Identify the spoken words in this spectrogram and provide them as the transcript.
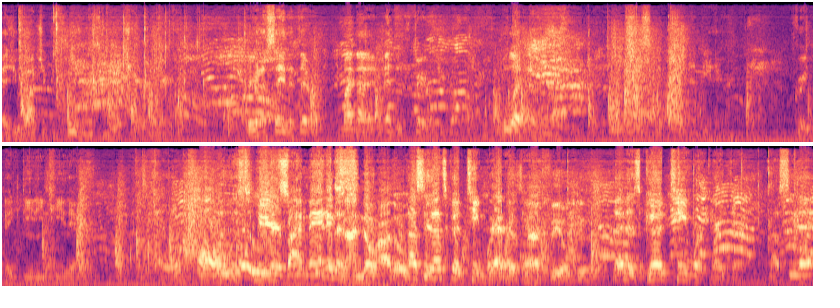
as you watch a conclusion of this match here, they're, they're going to say that they might not have ended fairly, but we'll let everyone ending here. Great big DDT there. Oh, it Oh, look at speared that by spear. Look at Manix. And I know how those. Now see, feel. that's good teamwork That right does there. not feel good. That is good teamwork right there. Now see that?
